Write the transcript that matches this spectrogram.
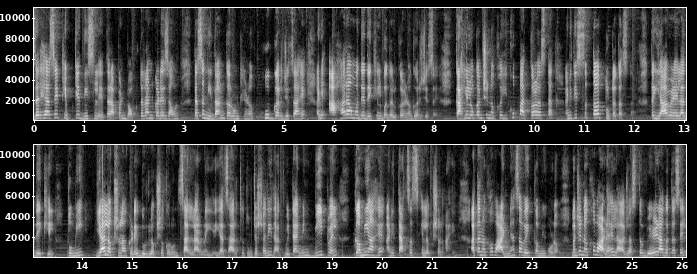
जर हे असे ठिपके दिसले तर आपण डॉक्टरांकडे जाऊन त्याचं निदान करून घेणं खूप गरजेचं आहे आणि आहारामध्ये देखील बदल करणं गरजेचं आहे. काही लोकांची नखं ही खूप पातळ असतात आणि ती सतत तुटत असतात. तर या वेळेला देखील तुम्ही या लक्षणाकडे दुर्लक्ष करून चालणार नाहीये. याचा अर्थ तुमच्या शरीरात विटॅमिन बी ट्वेल्व कमी आहे आणि त्याचंच हे लक्षण आहे. आता नख वाढण्याचा वेग कमी होणं म्हणजे नख वाढायला जास्त वेळ लागत असेल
